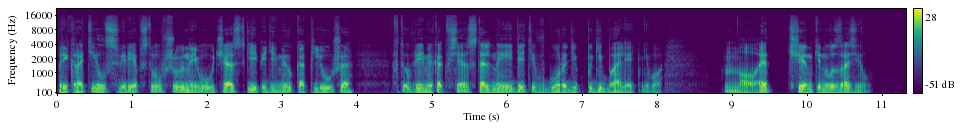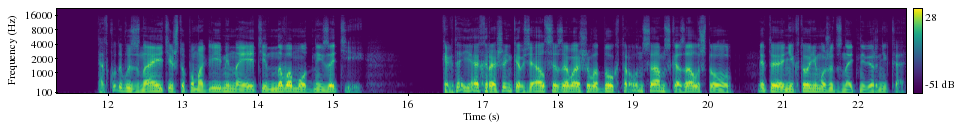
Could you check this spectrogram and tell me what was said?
прекратил свирепствовавшую на его участке эпидемию коклюша, в то время как все остальные дети в городе погибали от него. Но Эд Ченкин возразил. «Откуда вы знаете, что помогли именно эти новомодные затеи? Когда я хорошенько взялся за вашего доктора, он сам сказал, что это никто не может знать наверняка.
